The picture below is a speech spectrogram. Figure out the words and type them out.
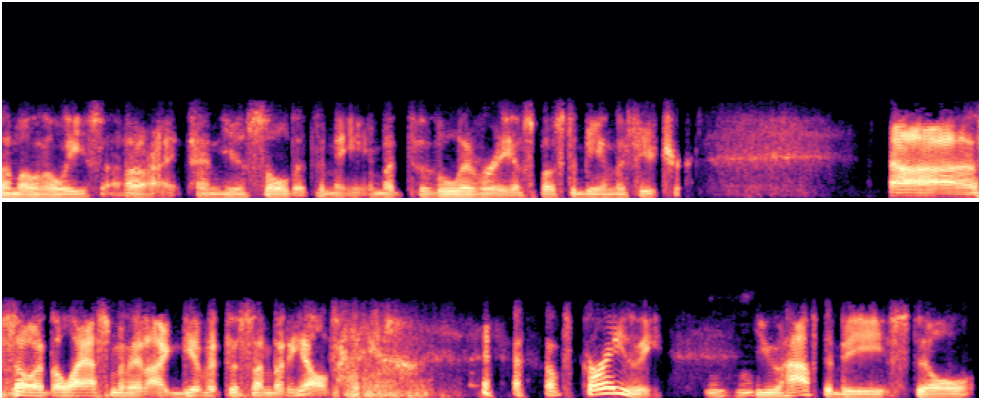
the Mona Lisa, all right, and you sold it to me, but the delivery is supposed to be in the future. Uh, so at the last minute, I give it to somebody else. That's crazy. Mm-hmm. You have to be still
